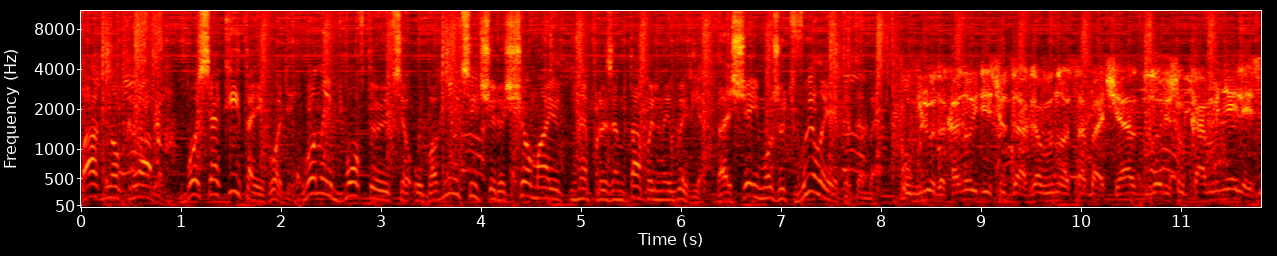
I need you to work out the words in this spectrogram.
багнокраби, босяки та й годі. Вони бовтаються у багнюці, через що мають непрезентабельний вигляд, та ще й можуть вилаяти тебе. Ублюдок, а ну иди сюда, говно собачье. А то решил ко мне лезть,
